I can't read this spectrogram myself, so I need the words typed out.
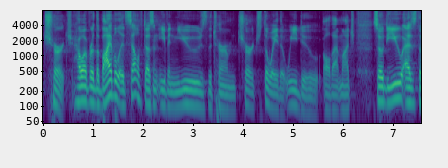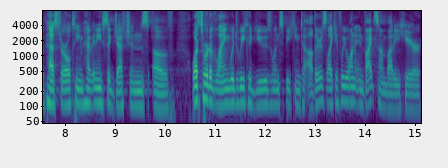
church. However, the Bible itself doesn't even use the term church the way that we do all that much. So, do you, as the pastoral team, have any suggestions of what sort of language we could use when speaking to others. Like if we want to invite somebody here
